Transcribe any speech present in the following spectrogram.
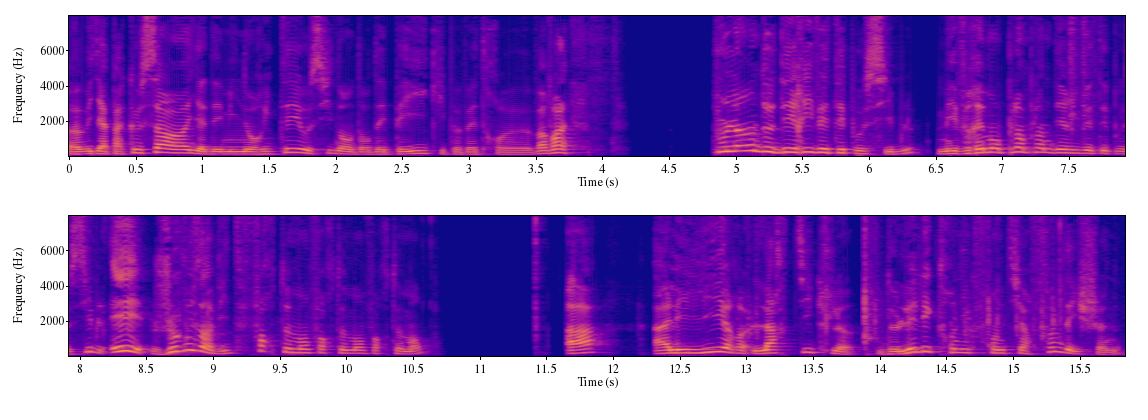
il n'y a pas que ça. hein. Il y a des minorités aussi dans, dans des pays qui peuvent être, voilà, plein de dérives étaient possibles, mais vraiment plein plein de dérives étaient possibles. Et je vous invite fortement, fortement, fortement à aller lire l'article de l'Electronic Frontier Foundation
